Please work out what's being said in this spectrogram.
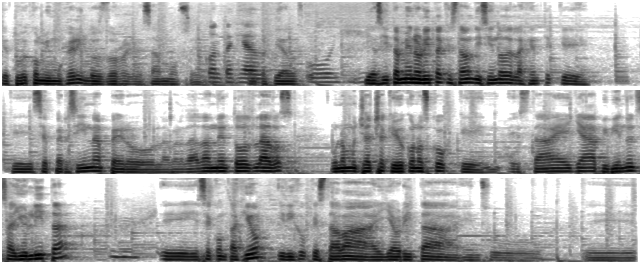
que tuve con mi mujer y los dos regresamos eh, Contagiados. contagiados. Uy. Y así también ahorita que estaban diciendo de la gente que, que se persina, pero la verdad anda en todos lados. Una muchacha que yo conozco que está ella viviendo en Sayulita, eh, se contagió y dijo que estaba ella ahorita en su eh,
